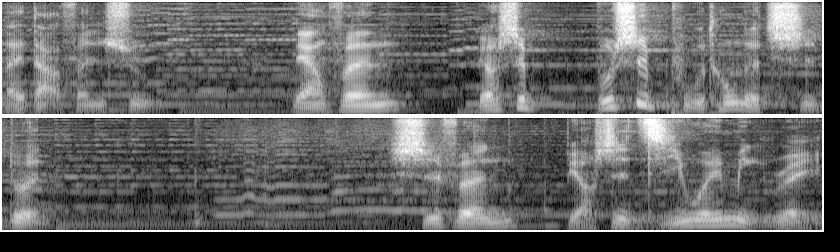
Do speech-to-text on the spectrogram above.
来打分数，两分表示不是普通的迟钝，十分表示极为敏锐。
